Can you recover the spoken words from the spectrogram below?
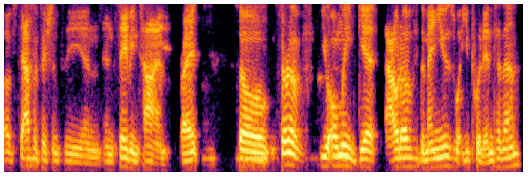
of staff efficiency and, and saving time, right? So sort of you only get out of the menus what you put into them.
